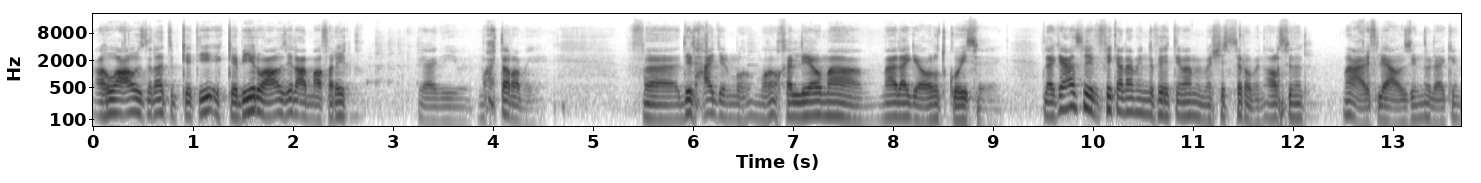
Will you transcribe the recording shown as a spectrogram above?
هو عاوز راتب كتير كبير وعاوز يلعب مع فريق يعني محترم يعني. فدي الحاجة المخليه ما ما لاقي عروض كويسة يعني. لكن حاسس في كلام إنه في اهتمام من مانشستر ومن أرسنال. ما أعرف ليه عاوزينه لكن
